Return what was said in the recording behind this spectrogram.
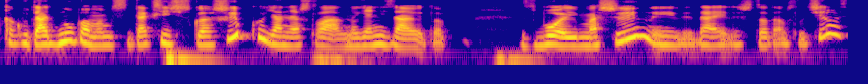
какую-то одну, по-моему, синтаксическую ошибку я нашла, но я не знаю, это сбой машины или, да, или что там случилось.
